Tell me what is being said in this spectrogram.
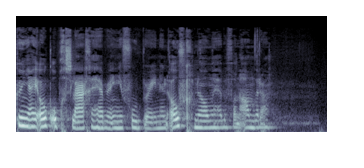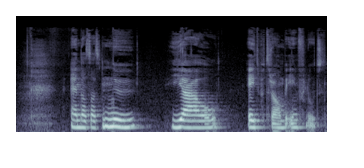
kun jij ook opgeslagen hebben in je foodbrain en overgenomen hebben van anderen. En dat dat nu jouw eetpatroon beïnvloedt.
